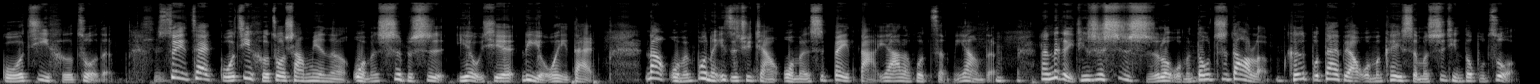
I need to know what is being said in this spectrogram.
国际合作的，所以在国际合作上面呢，我们是不是也有些力有未逮？那我们不能一直去讲我们是被打压了或怎么样的。那那个已经是事实了，我们都知道了。可是不代表我们可以什么事情都不做。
